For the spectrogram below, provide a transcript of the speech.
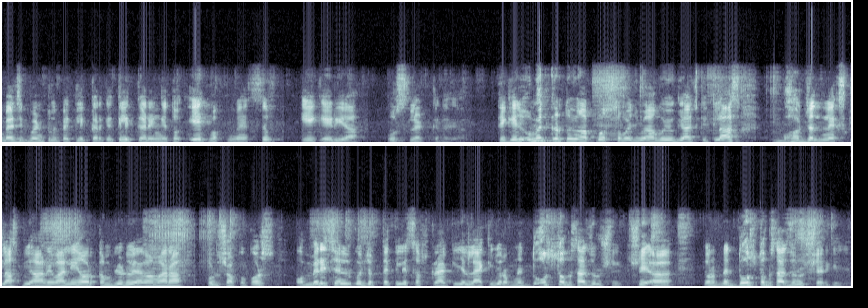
मैजिक बैंड टूल पे क्लिक करके क्लिक करेंगे तो एक वक्त में सिर्फ़ एक एरिया वो सिलेक्ट करेगा। ठीक है जी? उम्मीद करता हूँ आपको समझ में आ गई होगी आज की क्लास बहुत जल्द नेक्स्ट क्लास भी आने वाली है और कंप्लीट हो जाएगा हमारा फोटोशॉप का कोर्स और मेरे चैनल को जब तक के लिए सब्सक्राइब कीजिए लाइक कीजिए और अपने दोस्तों के साथ ज़रूर और अपने दोस्तों के साथ ज़रूर शेयर कीजिए।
